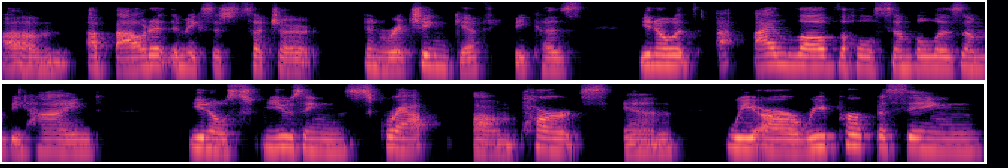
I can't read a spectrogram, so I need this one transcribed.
um, about it. It makes it such a enriching gift because you know, it's, I love the whole symbolism behind, you know, using scrap um, parts and we are repurposing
